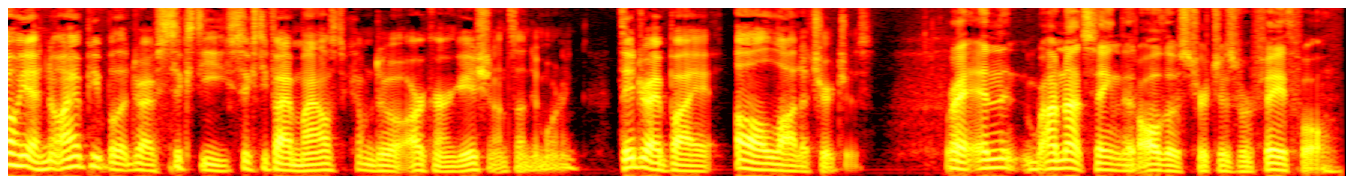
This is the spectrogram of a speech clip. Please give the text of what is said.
Oh, yeah. No, I have people that drive 60, 65 miles to come to our congregation on Sunday morning. They drive by a lot of churches. Right, and I'm not saying that all those churches were faithful,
